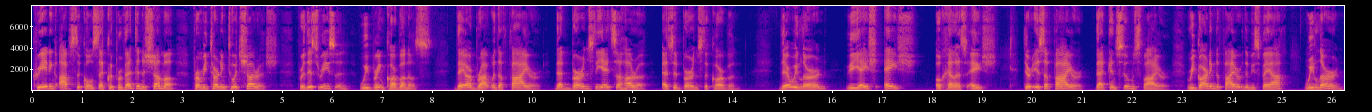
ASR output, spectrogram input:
creating obstacles that could prevent the neshama from returning to its sharish. For this reason, we bring karbanos. They are brought with a fire that burns the Yetzer Hara as it burns the carbon. There we learn V'yesh eish, ocheles eish. There is a fire that consumes fire. Regarding the fire of the Mizbeach, we learn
